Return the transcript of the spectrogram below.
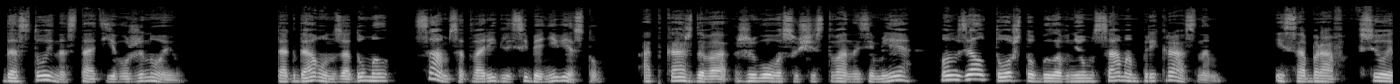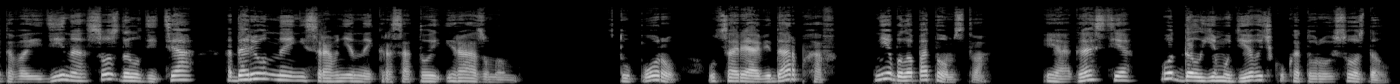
достойна стать его женою. Тогда он задумал сам сотворить для себя невесту. От каждого живого существа на Земле он взял то, что было в нем самым прекрасным, и, собрав все это воедино, создал дитя, одаренное несравненной красотой и разумом. В ту пору у царя Видарбхов не было потомства, и Агастья отдал ему девочку, которую создал.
